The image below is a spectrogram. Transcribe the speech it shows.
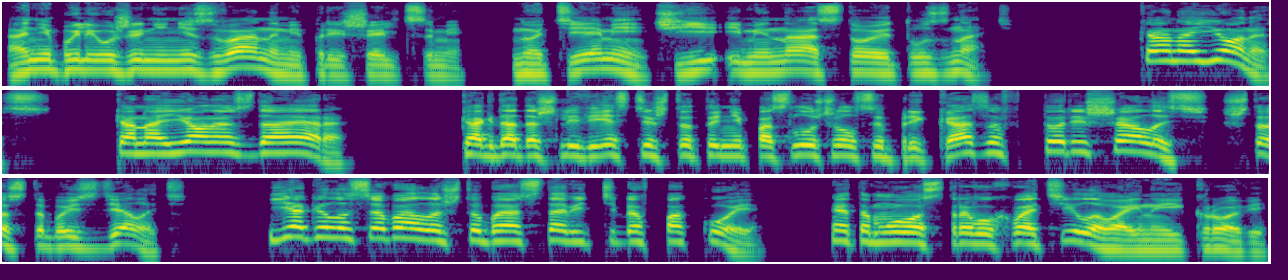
Они были уже не незваными пришельцами, но теми, чьи имена стоит узнать. «Канайонес. Канайонес Даэра. Когда дошли вести, что ты не послушался приказов, то решалось, что с тобой сделать. Я голосовала, чтобы оставить тебя в покое. Этому острову хватило войны и крови,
